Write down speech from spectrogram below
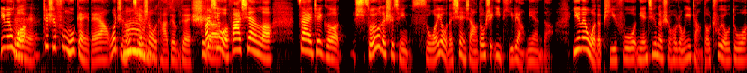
因为我这是父母给的呀，我只能接受它，对不对？而且我发现了，在这个。所有的事情，所有的现象都是一体两面的。因为我的皮肤年轻的时候容易长痘、出油多，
